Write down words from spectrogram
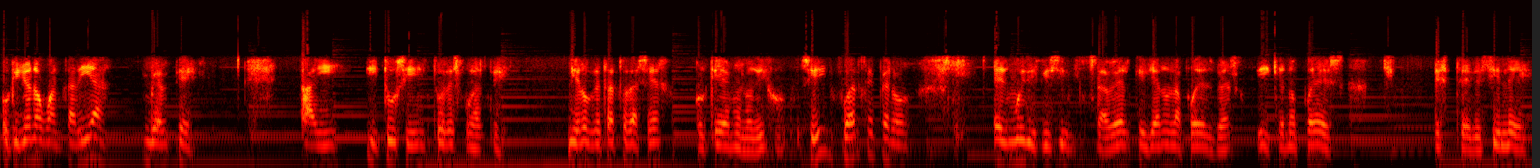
Porque yo no aguantaría verte ahí y tú sí, tú eres fuerte. Y es lo que trato de hacer, porque ella me lo dijo. Sí, fuerte, pero es muy difícil saber que ya no la puedes ver y que no puedes este decirle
